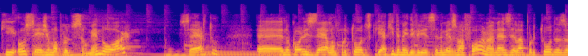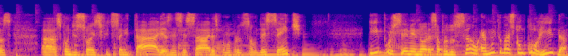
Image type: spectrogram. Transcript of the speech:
que, ou seja, uma produção menor, certo? É, no qual eles zelam por todos, que aqui também deveria ser da mesma forma, né? Zelar por todas as, as condições fitossanitárias necessárias para uma produção decente. E por ser menor essa produção, é muito mais concorrida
